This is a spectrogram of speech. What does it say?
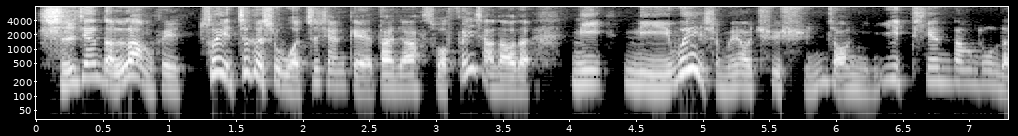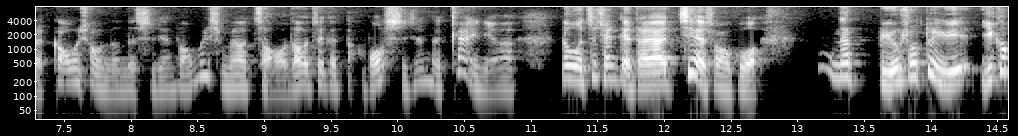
时间的浪费。所以这个是我之前给大家所分享到的。你你为什么要去寻找你一天当中的高效能的时间段？为什么要找到这个打包时间的概念啊？那我之前给大家介绍过。那比如说，对于一个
